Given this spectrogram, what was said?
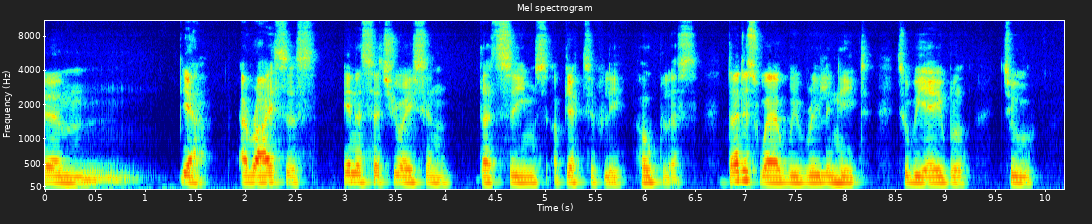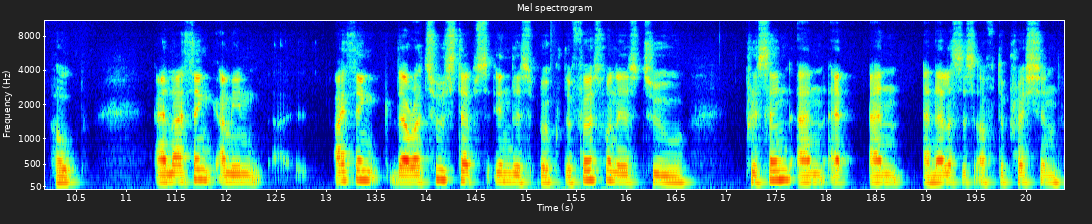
um, yeah, arises in a situation that seems objectively hopeless. That is where we really need to be able to hope. And I think, I mean, I think there are two steps in this book. The first one is to present an, an analysis of depression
